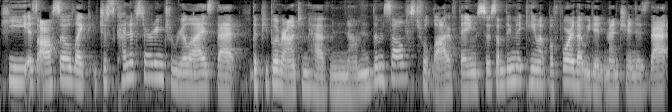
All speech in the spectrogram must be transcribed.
he is also like just kind of starting to realize that the people around him have numbed themselves to a lot of things. So something that came up before that we didn't mention is that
